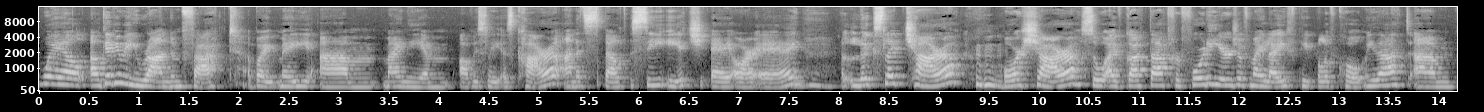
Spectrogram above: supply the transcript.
Well, I'll give you a random fact about me. Um, my name obviously is Cara, and it's spelled C H A R A. Mm-hmm. It looks like Chara or Shara, so I've got that for forty years of my life. People have called me that. Um,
